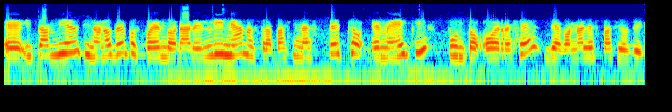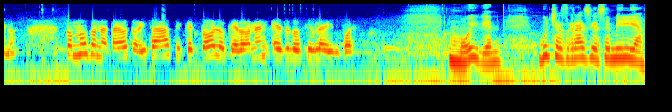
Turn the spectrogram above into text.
Eh, y también, si no nos ven, pues pueden donar en línea, nuestra página es techomx.org, diagonal espacios dignos. Somos donataria autorizada, así que todo lo que donen es deducible de impuestos. Muy bien, muchas gracias Emilia.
